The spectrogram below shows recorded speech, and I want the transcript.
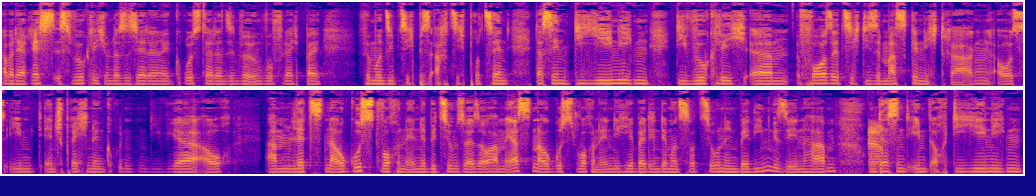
aber der Rest ist wirklich, und das ist ja der größte, dann sind wir irgendwo vielleicht bei 75 bis 80 Prozent, das sind diejenigen, die wirklich ähm, vorsätzlich diese Maske nicht tragen, aus eben entsprechenden Gründen, die wir auch am letzten Augustwochenende beziehungsweise auch am ersten Augustwochenende hier bei den Demonstrationen in Berlin gesehen haben. Und Ja. das sind eben auch diejenigen,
